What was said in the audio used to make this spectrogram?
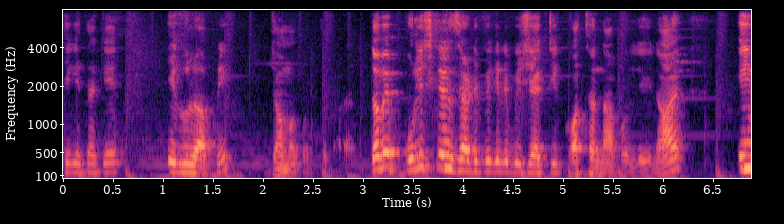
থেকে থাকে, এগুলো আপনি জমা করতে পারেন। তবে পুলিশ ক্লিয়ারেন্স সার্টিফিকেটের বিষয়ে একটি কথা না বললেই নয়, এই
